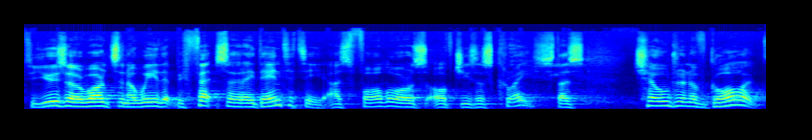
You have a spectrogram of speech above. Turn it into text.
To use our words in a way that befits our identity as followers of Jesus Christ, as children of God,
